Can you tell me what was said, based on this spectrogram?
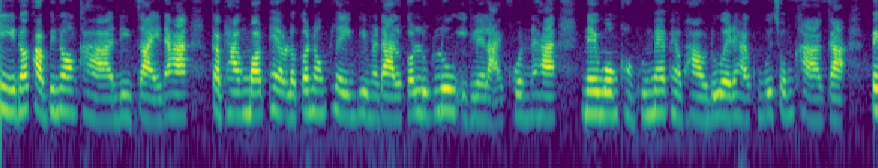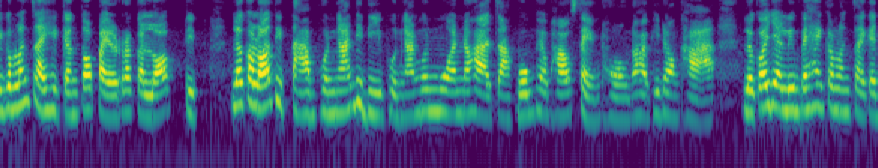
ลีเนาะค่ะพี่น้องค่ะดีใจนะคะ กับทางบอสแพลวแล้วก็น้องเพลงพิมรดาแล้วก็ลูกๆอีกหลาย ๆ คนนะคะ ในวงของคุณแม่แพรวพาวด้วยนะคะ คุณผู้ชมค่ะกะเป็นกำลังใจให้กันต่อไปแล้วก็ล้อติด แล้วก็ล้อติดตามผลงานดีๆ ผลงานมวลๆนะคะจากวงแพรวพาวแสงทองนะคะพี่น้องค่ะแล้วก็อย่าลืมไปให้กำลังใจกัน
